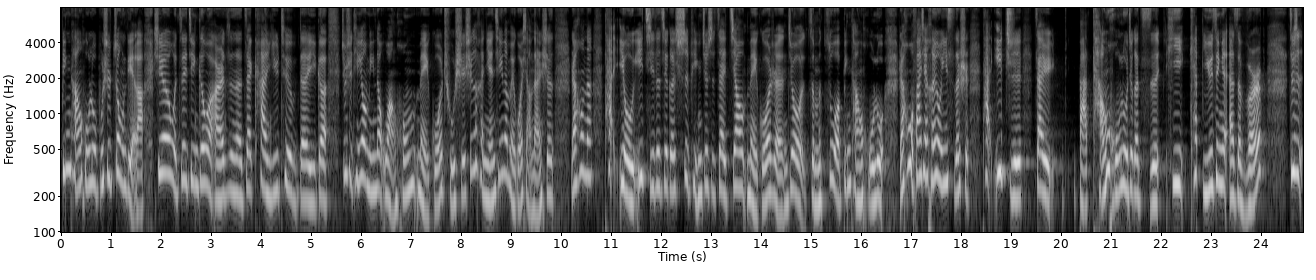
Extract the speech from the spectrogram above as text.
冰糖葫芦不是重点啊，是因为我最近跟我儿子呢在看 YouTube 的一个就是挺有名的网红美国厨师，是个很年轻的美国小男生。然后呢，他有一集的这个视频就是在教美国人就怎么做冰糖葫芦。然后我发现很有意思的是，他一直在。把糖葫芦这个词，he kept using it as a verb，就是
